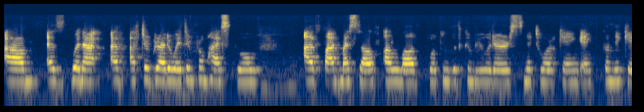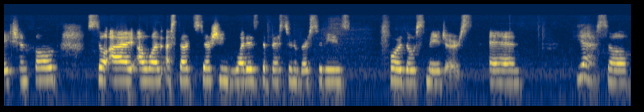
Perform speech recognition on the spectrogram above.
um, as when I after graduating from high school, I found myself I love working with computers, networking, and communication field. So I I was I started searching what is the best universities for those majors, and yeah, so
